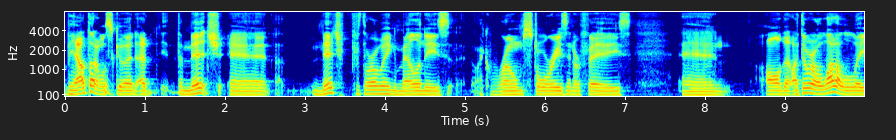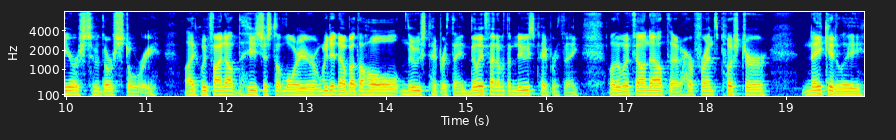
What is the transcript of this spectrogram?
but yeah, I thought it was good. Uh, the Mitch and Mitch throwing Melanie's like Rome stories in her face and all that. Like there were a lot of layers to their story. Like we find out that he's just a lawyer. We didn't know about the whole newspaper thing. Then we found out about the newspaper thing. Well, then we found out that her friends pushed her nakedly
